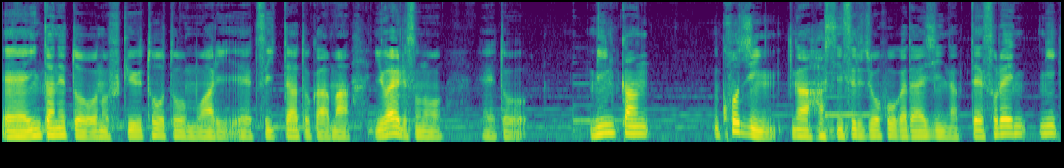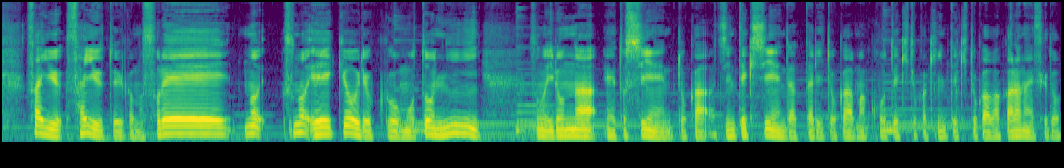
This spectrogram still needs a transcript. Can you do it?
えー、インターネットの普及等々もあり、えー、ツイッターとか、まあ、いわゆるその、えーと民間個人が発信する情報が大事になってそれに左右左右というか、まあ、それのその影響力をもとにそのいろんな、えーと、支援とか人的支援だったりとか、まあ、公的とか金的とかわからないですけど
